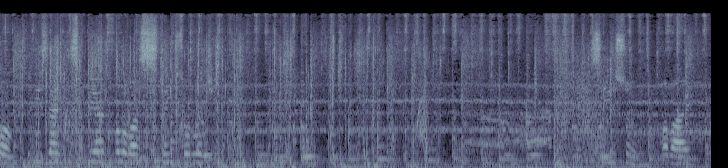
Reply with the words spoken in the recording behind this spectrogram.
Please like video and follow us. Thanks for watching. See you soon. Bye bye.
